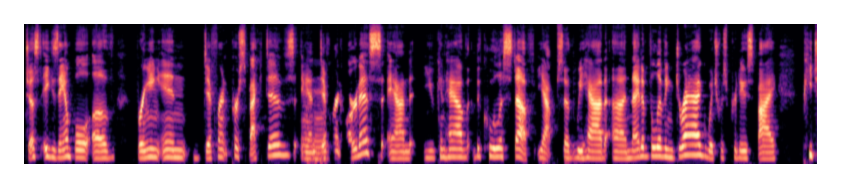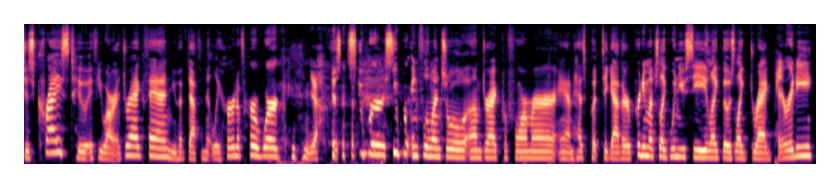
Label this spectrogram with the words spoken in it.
just example of bringing in different perspectives and mm-hmm. different artists and you can have the coolest stuff. Yeah so we had uh, night of the living drag which was produced by peaches christ who if you are a drag fan you have definitely heard of her work. Yeah. Just super super influential um, drag performer and has put together pretty much like when you see like those like drag parody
